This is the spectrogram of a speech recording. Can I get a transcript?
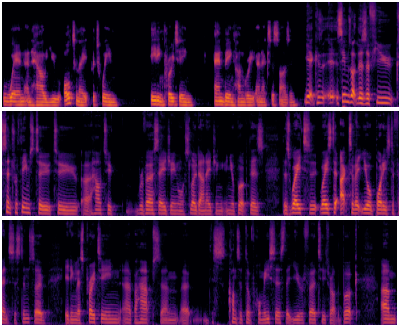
when and how you alternate between eating protein and being hungry and exercising. Yeah, because it seems like there's a few central themes to to uh, how to reverse aging or slow down aging in your book. There's there's way to, ways to activate your body's defense system. So eating less protein, uh, perhaps um, uh, this concept of hormesis that you refer to throughout the book, um,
